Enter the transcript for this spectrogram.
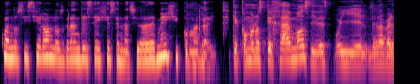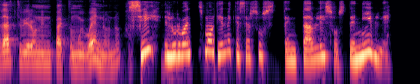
cuando se hicieron los grandes ejes en la Ciudad de México, Margarita. Que como nos quejamos y después, y la verdad, tuvieron un impacto muy bueno, ¿no? Sí, el urbanismo tiene que ser sustentable y sostenible,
